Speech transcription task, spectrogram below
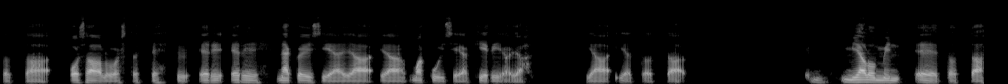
tota, osa-alueesta tehty eri, eri näköisiä ja, ja makuisia kirjoja. Ja, ja tota, mieluummin e, tota,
